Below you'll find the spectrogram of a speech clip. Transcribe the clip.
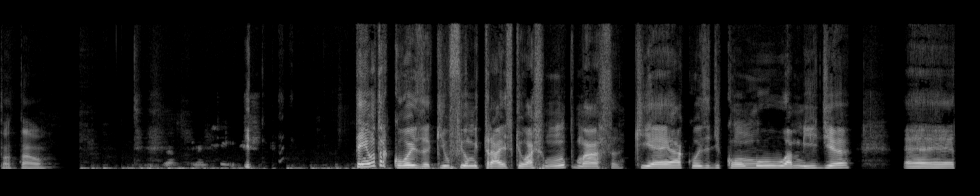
Total. Tem outra coisa que o filme traz que eu acho muito massa, que é a coisa de como a mídia é,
